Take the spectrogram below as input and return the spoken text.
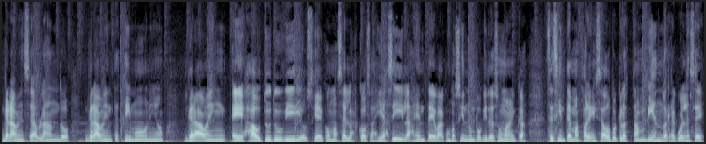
Grábense hablando, graben testimonio, graben eh, how to do videos y cómo hacer las cosas y así la gente va conociendo un poquito de su marca, se siente más familiarizado porque lo están viendo. Recuérdense,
